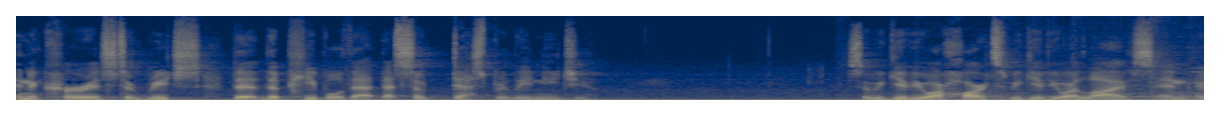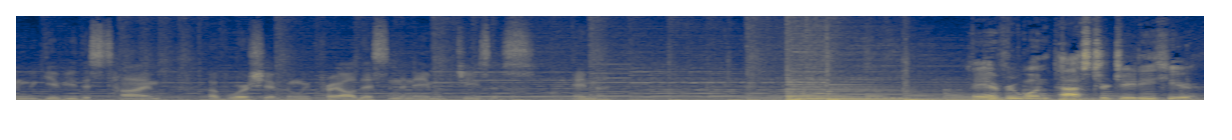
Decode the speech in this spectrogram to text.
and a courage to reach the, the people that, that so desperately need you. So we give you our hearts, we give you our lives, and, and we give you this time of worship, and we pray all this in the name of Jesus. Amen. Hey everyone, Pastor JD here.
